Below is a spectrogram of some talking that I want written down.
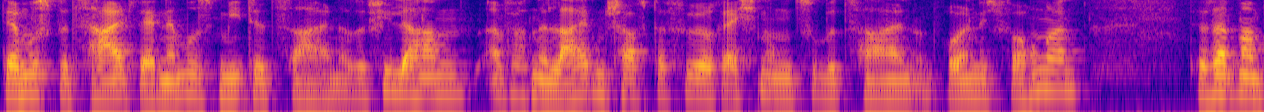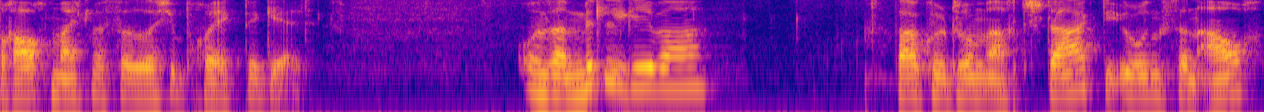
Der muss bezahlt werden, der muss Miete zahlen. Also viele haben einfach eine Leidenschaft dafür, Rechnungen zu bezahlen und wollen nicht verhungern. Deshalb, man braucht manchmal für solche Projekte Geld. Unser Mittelgeber war Kulturmacht stark, die übrigens dann auch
